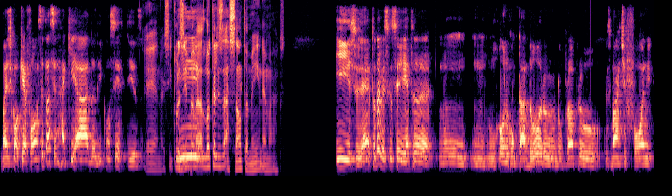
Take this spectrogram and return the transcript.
mas de qualquer forma você está sendo hackeado ali com certeza. É, inclusive e... pela localização também, né, Marcos? Isso, é, toda vez que você entra num, num, ou no computador ou no próprio smartphone,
